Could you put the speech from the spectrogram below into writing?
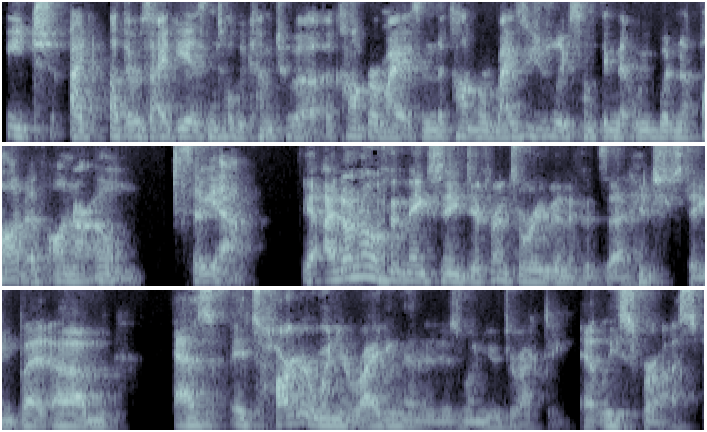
each other's ideas until we come to a, a compromise. And the compromise is usually something that we wouldn't have thought of on our own. So yeah. Yeah, I don't know if it makes any difference or even if it's that interesting, but um, as it's harder when you're writing than it is when you're directing, at least for us,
